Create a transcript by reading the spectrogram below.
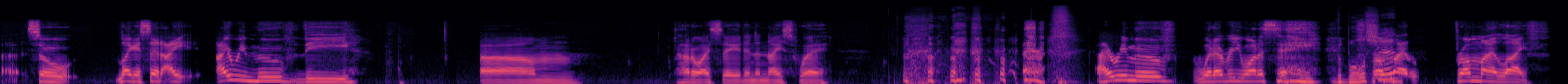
Uh, so, like I said, I I removed the um, how do I say it in a nice way? I remove whatever you want to say The bullshit. from my from my life.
